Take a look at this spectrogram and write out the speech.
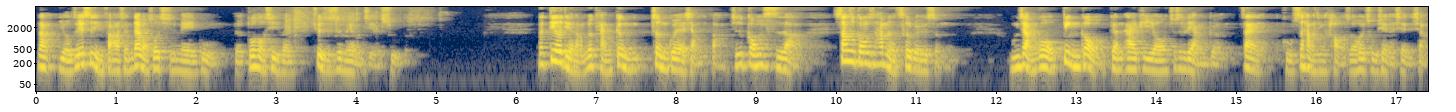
那有这些事情发生，代表说其实美股的多头气氛确实是没有结束的。那第二点呢，我们就谈更正规的想法，就是公司啊，上市公司他们的策略是什么？我们讲过并购跟 IPO 就是两个在股市行情好的时候会出现的现象。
